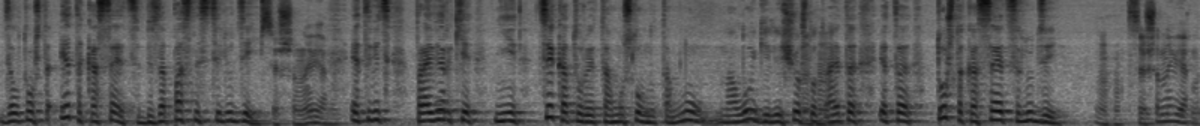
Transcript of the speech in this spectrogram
Дело в том, что это касается безопасности людей. Совершенно верно. Это ведь проверки не те, которые там условно там, ну, налоги или еще что-то, а это, это то, что касается людей. Угу, совершенно верно.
